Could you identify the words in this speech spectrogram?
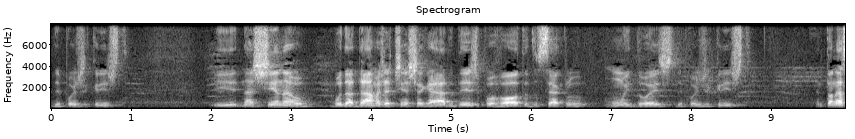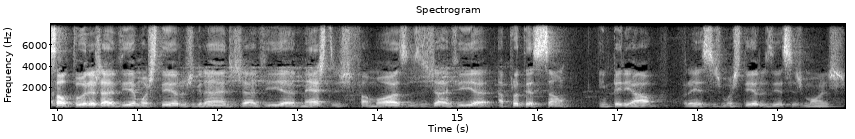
depois de Cristo. E na China o Buda Dharma já tinha chegado desde por volta do século I e II depois de Cristo. Então, nessa altura, já havia mosteiros grandes, já havia mestres famosos e já havia a proteção imperial para esses mosteiros e esses monges.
